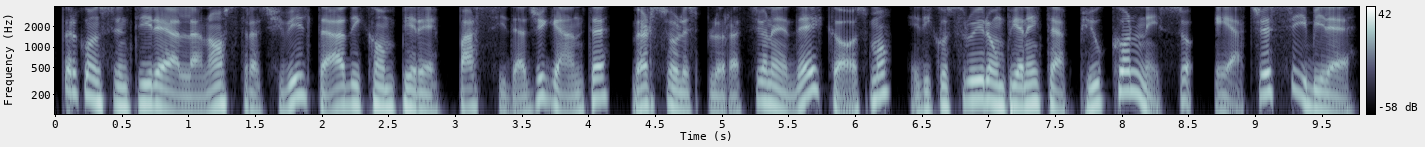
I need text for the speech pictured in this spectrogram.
per consentire alla nostra civiltà di compiere passi da gigante verso l'esplorazione del cosmo e di costruire un pianeta più connesso e accessibile.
